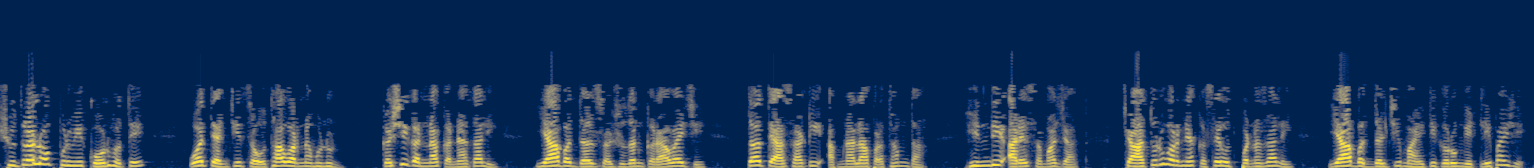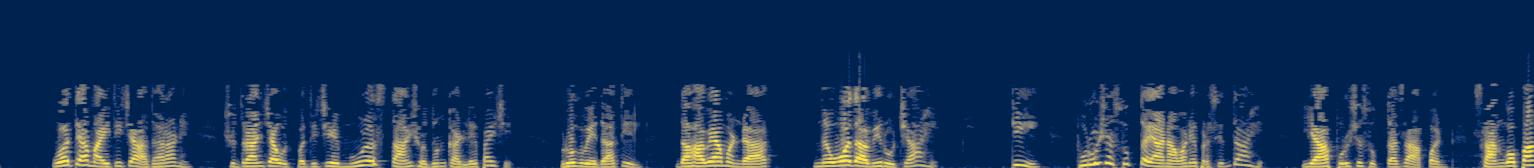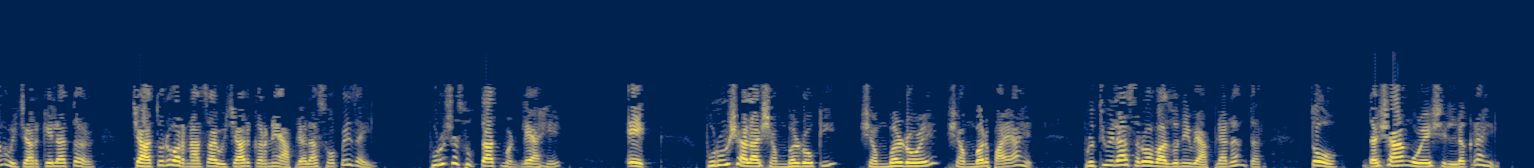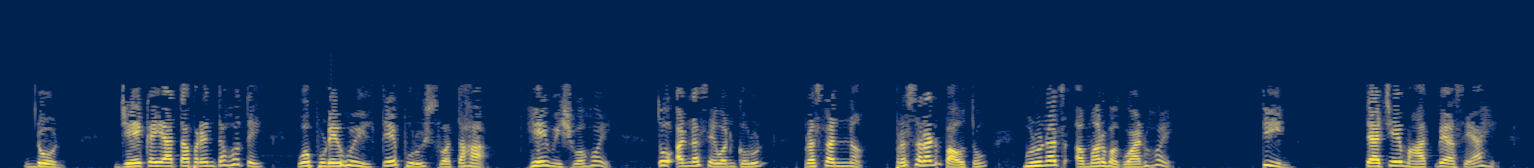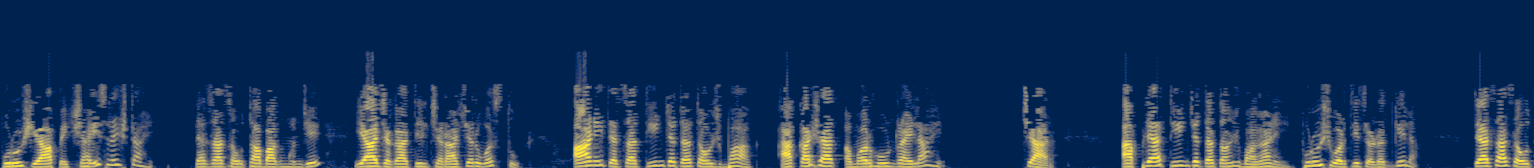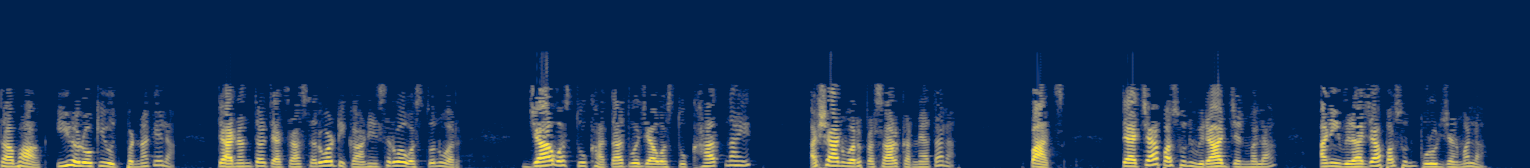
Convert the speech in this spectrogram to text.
शूद्र लोक पूर्वी कोण होते व त्यांची चौथा वर्ण म्हणून कशी गणना करण्यात आली? याबद्दल संशोधन करावायचे तर त्यासाठी आपणाला प्रथमता हिंदी आर्य समाजात चातुर्वर्ण्य कसे उत्पन्न झाले याबद्दलची माहिती करून घेतली पाहिजे व त्या माहितीच्या आधाराने शूद्रांच्या उत्पत्तीचे मूळ स्थान शोधून काढले पाहिजे. ऋग्वेदातील दहाव्या मंडळात नव्वदावी रुचा आहे. ती पुरुष सुक्त या नावाने प्रसिद्ध आहे. या पुरुष सुक्ताचा आपण सांगोपांग विचार केला तर चातुर्वर्णाचा विचार करणे आपल्याला सोपे जाईल. पुरुष सुक्तात म्हटले आहे एक पुरुषाला शंभर डोकी शंभर डोळे शंभर पाय आहेत. पृथ्वीला सर्व बाजूने व्यापल्यानंतर तो दशांगुळे शिल्लक राहील. दोन जे काही आतापर्यंत होते व पुढे होईल ते पुरुष स्वतः. हे विश्व होय. तो अन्न सेवन करून प्रसन्न प्रसरण पावतो म्हणूनच अमर भगवान होय. तीन त्याचे महात्म्य असे आहे. पुरुष यापेक्षाही श्रेष्ठ आहे. त्याचा चौथा भाग म्हणजे या जगातील चराचर वस्तू आणि त्याचा तीन चतुर्थांश भाग आकाशात अमर होऊन राहिला आहे. चार आपल्या तीन चतुर्थांश भागाने पुरुष वरती चढत गेला. त्याचा चौथा भाग इहलोकी उत्पन्न केला. त्यानंतर त्याचा सर्व ठिकाणी सर्व वस्तूंवर ज्या वस्तू खातात व ज्या वस्तू खात नाहीत अशांवर प्रसार करण्यात आला. पाच त्याच्यापासून विराज जन्मला आणि विराजापासून पुरुष जन्मला.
